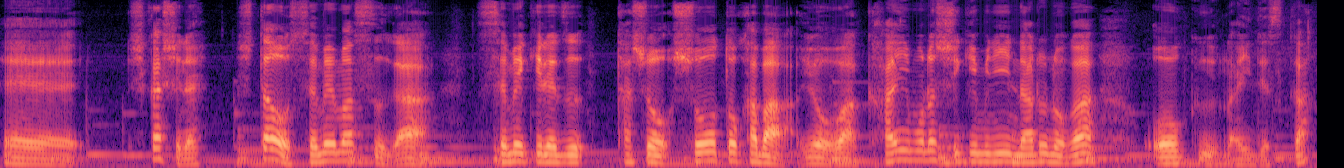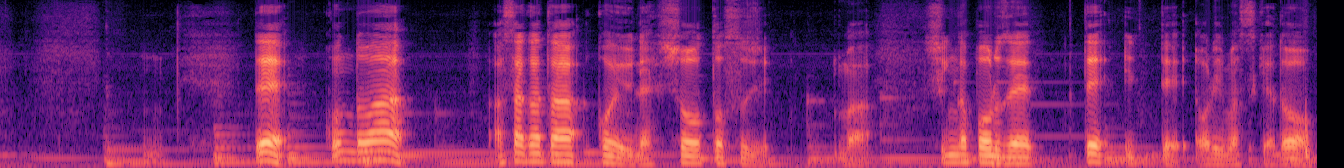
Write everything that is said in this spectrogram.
えー、しかしね下を攻めますが攻めきれず多少ショートカバー要は買い戻し気味になるのが多くないですか、で今度は朝方こういうねショート筋まあシンガポール勢って言っておりますけど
